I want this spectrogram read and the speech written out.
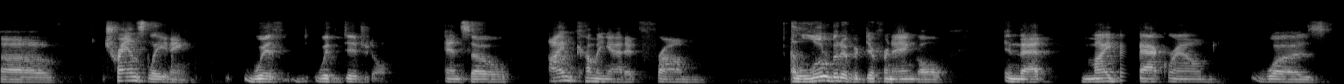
of translating with with digital. And so I'm coming at it from a little bit of a different angle in that my background was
